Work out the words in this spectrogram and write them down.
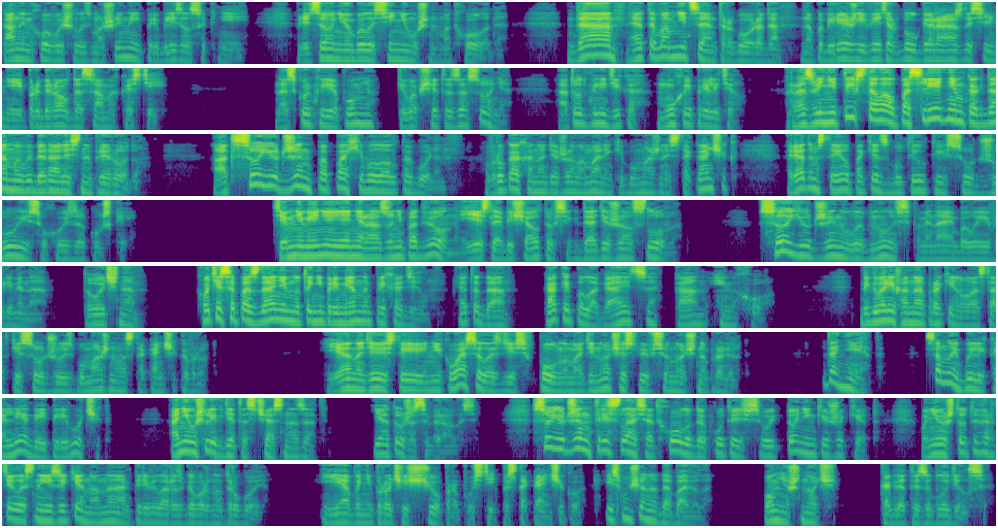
Кан Инхо вышел из машины и приблизился к ней. Лицо у нее было синюшным от холода. Да, это вам не центр города. На побережье ветер дул гораздо сильнее, пробирал до самых костей. Насколько я помню, ты вообще-то за Соня. А тут, гляди-ка, мухой прилетел. Разве не ты вставал последним, когда мы выбирались на природу? От Со Юджин попахивал алкоголем. В руках она держала маленький бумажный стаканчик, рядом стоял пакет с бутылкой соджу и сухой закуской. Тем не менее, я ни разу не подвел, если обещал, то всегда держал слово. Со Юджин улыбнулась, вспоминая былые времена. «Точно. Хоть и с опозданием, но ты непременно приходил. Это да, как и полагается Кан Инхо». Договорив, она опрокинула остатки соджу из бумажного стаканчика в рот. Я надеюсь, ты не квасила здесь в полном одиночестве всю ночь напролет? Да нет. Со мной были коллега и переводчик. Они ушли где-то с час назад. Я тоже собиралась. Со Юджин тряслась от холода, кутаясь в свой тоненький жакет. У нее что-то вертелось на языке, но она перевела разговор на другое. Я бы не прочь еще пропустить по стаканчику. И смущенно добавила. Помнишь ночь, когда ты заблудился?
